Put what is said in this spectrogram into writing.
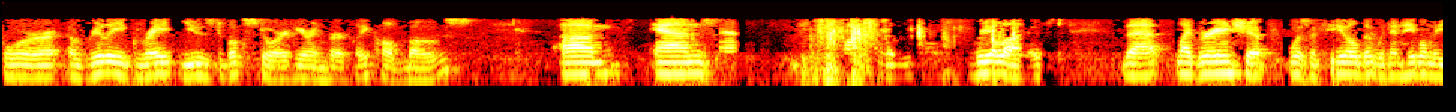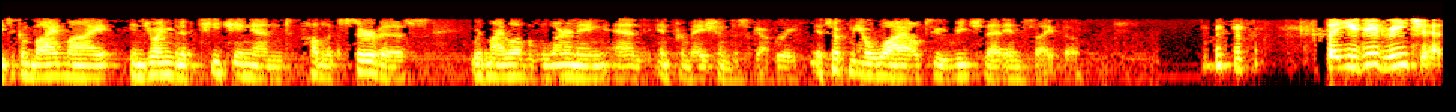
for a really great used bookstore here in Berkeley called Moe's. Um, and realized that librarianship was a field that would enable me to combine my enjoyment of teaching and public service with my love of learning and information discovery. It took me a while to reach that insight, though. but you did reach it.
